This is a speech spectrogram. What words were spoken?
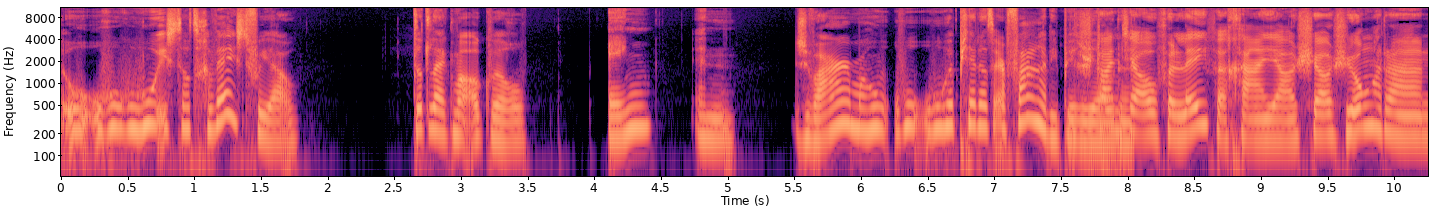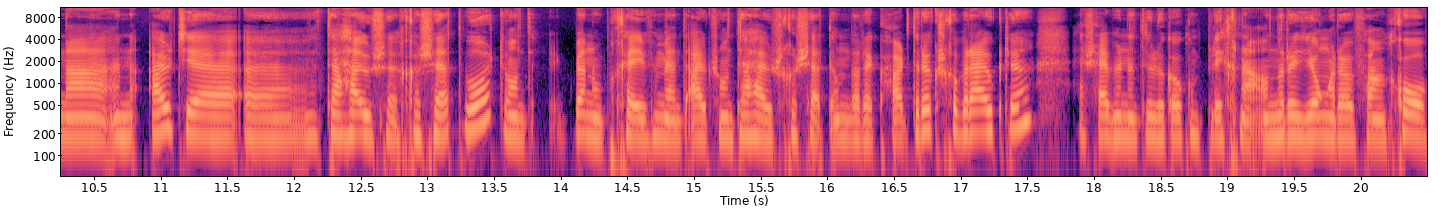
hoe, hoe, hoe is dat geweest voor jou? Dat lijkt me ook wel eng en zwaar. Maar hoe, hoe, hoe heb jij dat ervaren, die periode? Standje overleven ga je als je als jongere naar een uitje uh, tehuizen gezet wordt. Want ik ben op een gegeven moment uit zo'n tehuis gezet omdat ik harddrugs gebruikte. En ze hebben natuurlijk ook een plicht naar andere jongeren van... goh,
